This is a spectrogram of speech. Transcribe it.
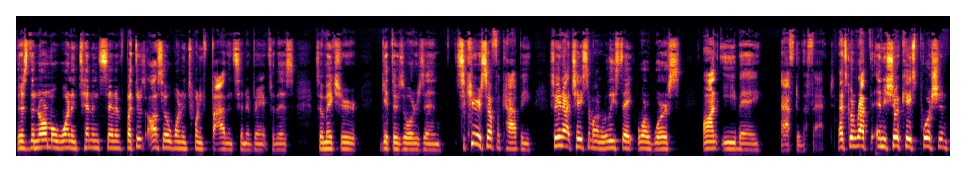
There's the normal 1 in 10 incentive, but there's also a 1 in 25 incentive variant for this. So make sure get those orders in. Secure yourself a copy so you're not chasing them on release date or worse on eBay after the fact. That's going to wrap the indie showcase portion,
